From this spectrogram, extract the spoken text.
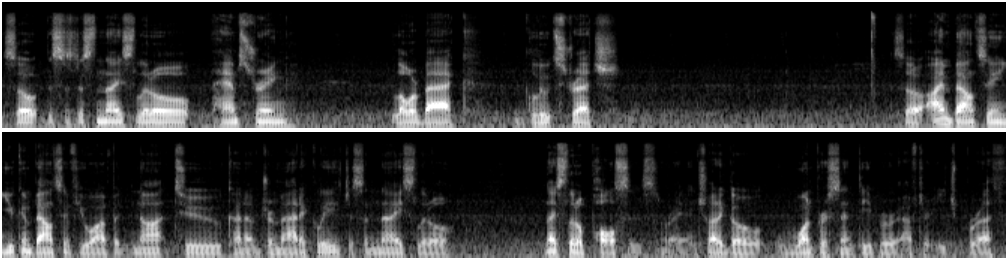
so this is just a nice little hamstring, lower back, glute stretch. So I'm bouncing, you can bounce if you want, but not too kind of dramatically, just a nice little nice little pulses, right? And try to go 1% deeper after each breath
